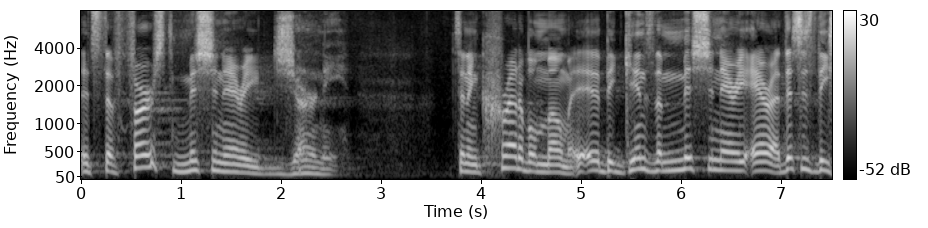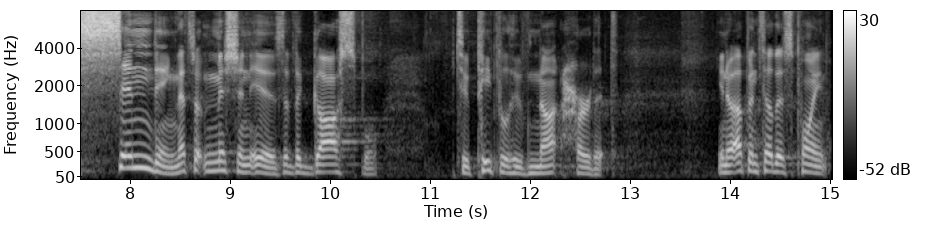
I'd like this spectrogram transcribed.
It's the first missionary journey. It's an incredible moment. It begins the missionary era. This is the sending, that's what mission is, of the gospel to people who've not heard it. You know, up until this point,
